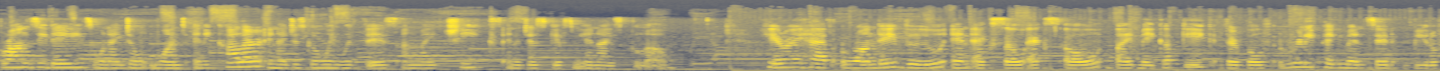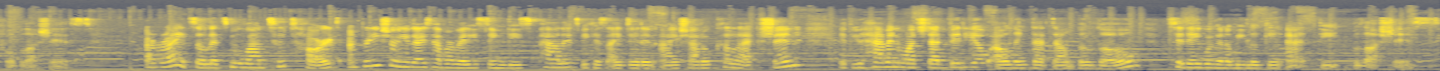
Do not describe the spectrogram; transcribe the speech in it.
bronzy days when I don't want any color and I just go in with this on my cheeks and it just gives me a nice glow. Here I have Rendezvous and XOXO by Makeup Geek. They're both really pigmented, beautiful blushes. Alright, so let's move on to Tarte. I'm pretty sure you guys have already seen these palettes because I did an eyeshadow collection. If you haven't watched that video, I'll link that down below. Today we're going to be looking at the blushes.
